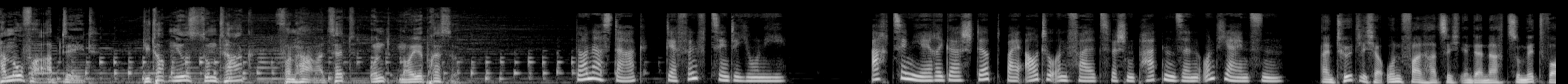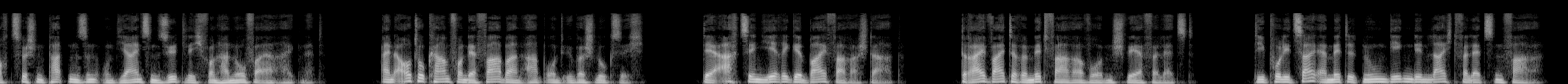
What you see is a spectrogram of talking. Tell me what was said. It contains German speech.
Hannover Update. Die Top-News zum Tag von HAZ und Neue Presse. Donnerstag, der 15. Juni. 18-Jähriger stirbt bei Autounfall zwischen Pattensen und Jeinsen. Ein tödlicher Unfall hat sich in der Nacht zu Mittwoch zwischen Pattensen und Jeinsen südlich von Hannover ereignet. Ein Auto kam von der Fahrbahn ab und überschlug sich. Der 18-jährige Beifahrer starb. Drei weitere Mitfahrer wurden schwer verletzt. Die Polizei ermittelt nun gegen den leicht verletzten Fahrer.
